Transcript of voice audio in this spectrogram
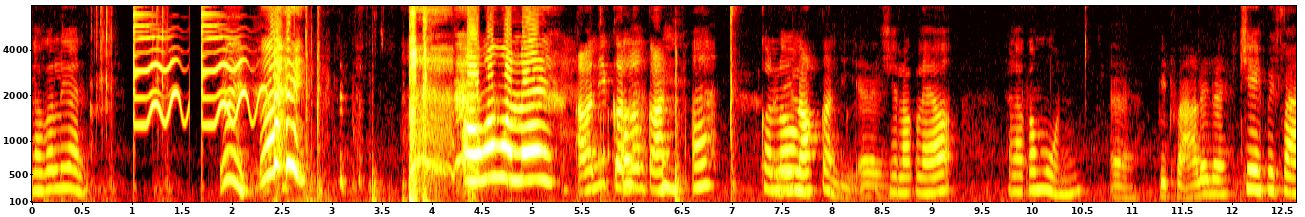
แล้วก็เลื่อน เอ้ยเฮ้ยออกมาหมดเลยเอาอันนี้กดลงก่อนอะกอัดนลนี้งล็อกก่อนดิเออโอเคล็อกแล้ว แล้วเราก็หมุน เออปิดฝาเลยเลยโอเคปิดฝา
